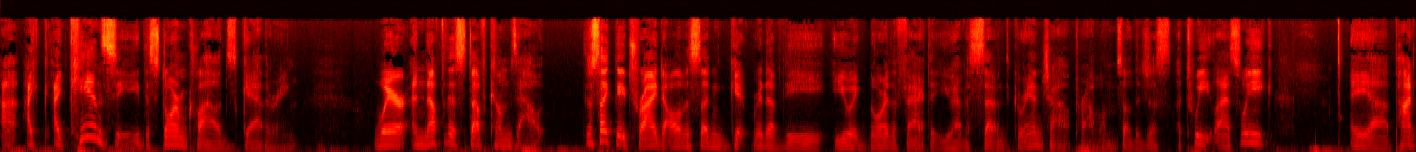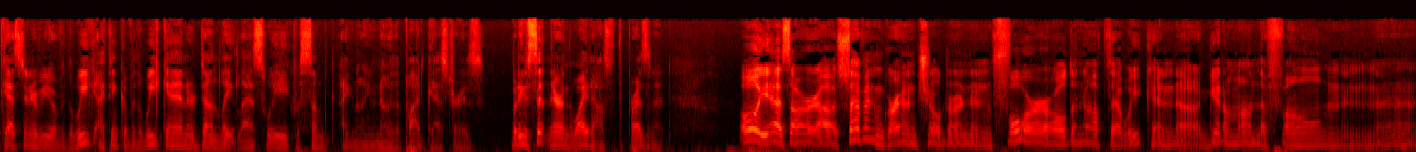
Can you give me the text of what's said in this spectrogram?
I I can see the storm clouds gathering, where enough of this stuff comes out, just like they tried to all of a sudden get rid of the you ignore the fact that you have a seventh grandchild problem. So there's just a tweet last week, a uh, podcast interview over the week, I think over the weekend or done late last week with some I don't even know who the podcaster is, but he was sitting there in the White House with the president Oh, yes, our uh, seven grandchildren and four are old enough that we can uh, get them on the phone. And, uh,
